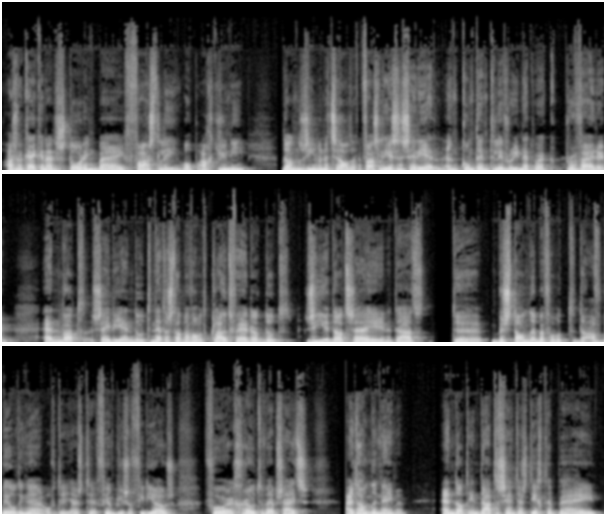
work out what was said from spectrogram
als we kijken naar de storing bij Fastly op 8 juni, dan zien we hetzelfde. Fastly is een CDN, een Content Delivery Network Provider. En wat CDN doet, net als dat bijvoorbeeld Cloudflare dat doet, zie je dat zij inderdaad de bestanden, bijvoorbeeld de afbeeldingen of de juiste filmpjes of video's voor grote websites uit handen nemen. En dat in datacenters dichter bij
